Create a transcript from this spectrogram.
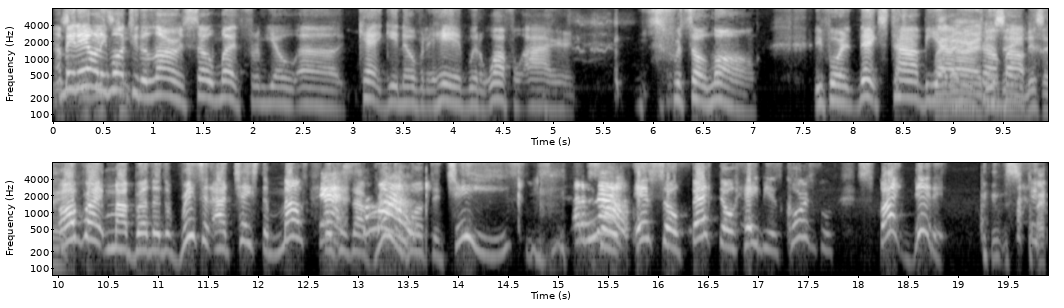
I mean, they only want too- you to learn so much from your uh, cat getting over the head with a waffle iron for so long before the next time be Like, out all here right, talking this ain't- about. this ain't- All right, my brother. The reason I chased the mouse Yes, is because I really on. want the cheese. Let them So know. it's so facto habeas corpus. Spike did it. Spike,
